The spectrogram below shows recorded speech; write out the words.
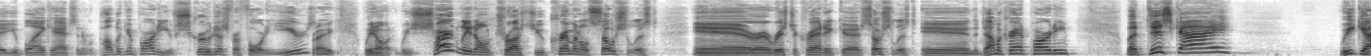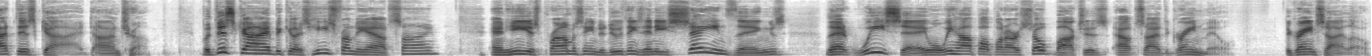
you blank hats in the Republican Party. You've screwed us for 40 years. Right. We don't. We certainly don't trust you, criminal socialist or aristocratic uh, socialist in the Democrat Party. But this guy, we got this guy, Don Trump. But this guy, because he's from the outside and he is promising to do things and he's saying things that we say when we hop up on our soapboxes outside the grain mill, the grain silo.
